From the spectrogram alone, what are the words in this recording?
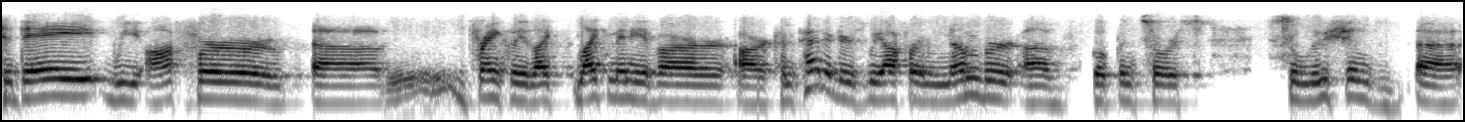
today, we offer, uh, frankly, like, like many of our, our competitors, we offer a number of open source solutions uh,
